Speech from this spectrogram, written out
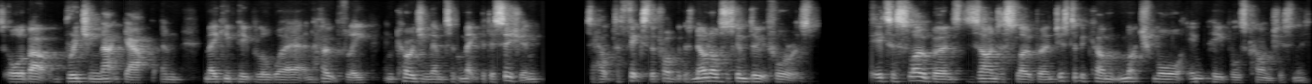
It's all about bridging that gap and making people aware and hopefully encouraging them to make the decision to help to fix the problem because no one else is going to do it for us. It's a slow burn, it's designed as a slow burn just to become much more in people's consciousness.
